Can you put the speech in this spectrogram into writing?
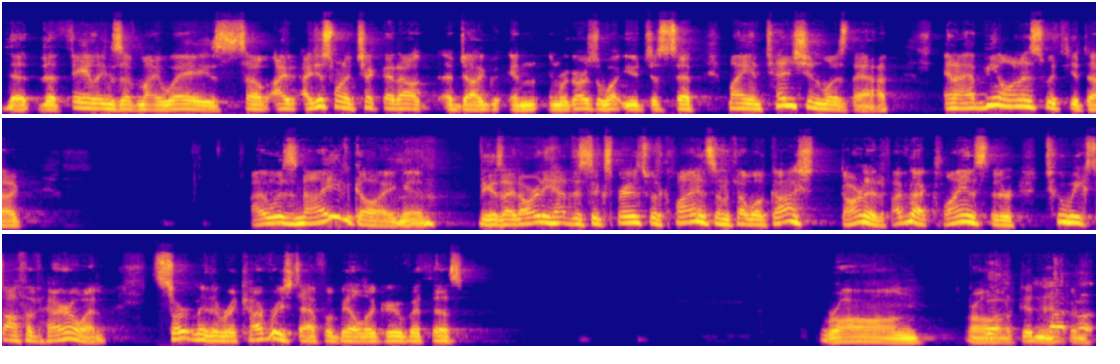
the, the, failings of my ways. So I, I just want to check that out, uh, Doug, in, in regards to what you just said. My intention was that, and I'll be honest with you, Doug, I was naive going in because I'd already had this experience with clients and I thought, well, gosh, darn it, if I've got clients that are two weeks off of heroin, certainly the recovery staff would be able to agree with this. Wrong. Wrong. Well, Didn't happen. Let,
